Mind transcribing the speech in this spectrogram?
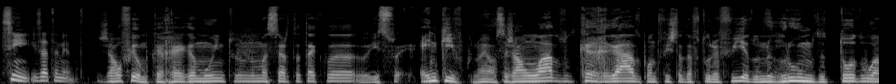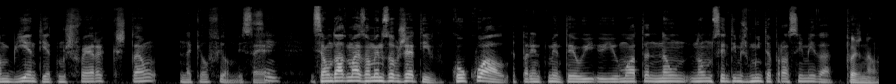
Sim, exatamente. Já o filme carrega muito numa certa tecla, isso é inequívoco, não é? Ou seja, há um lado carregado do ponto de vista da fotografia, do negrume, de todo o ambiente e atmosfera que estão naquele filme. Isso é. Sim. Isso é um dado mais ou menos objetivo, com o qual, aparentemente, eu e o Mota não, não nos sentimos muita proximidade. Pois não.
